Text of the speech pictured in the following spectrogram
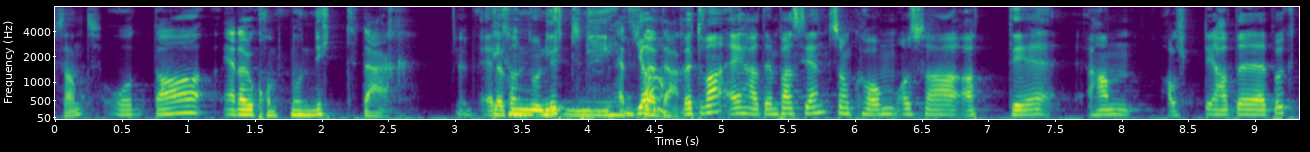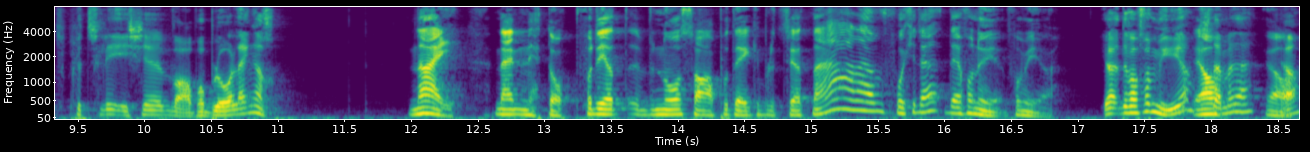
sant? Og da er det jo kommet noe nytt der. Er det sånn noe nytt? Ja, der. vet du hva? Jeg hadde en pasient som kom og sa at det han alltid hadde brukt, plutselig ikke var på blå lenger. Nei, nei, nettopp. Fordi at nå sa apoteket plutselig at nei, nei, får ikke det. Det er for, nye, for mye. Ja, det var for mye, ja. Stemmer det? Ja.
